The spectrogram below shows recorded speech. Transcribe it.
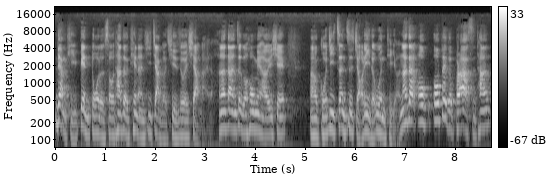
量体变多的时候，它这个天然气价格其实就会下来了。那当然，这个后面还有一些呃国际政治角力的问题啊。那在 O OPEC Plus，它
